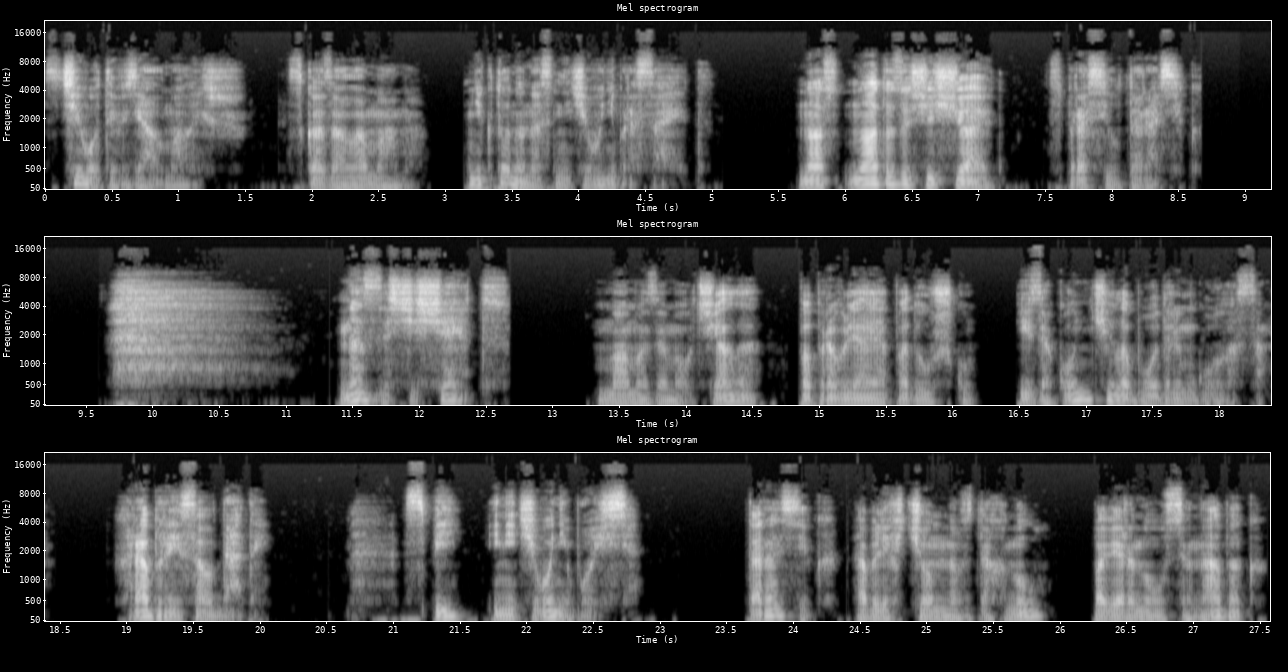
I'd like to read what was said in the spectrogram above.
«С чего ты взял, малыш?» – сказала мама. «Никто на нас ничего не бросает». «Нас НАТО защищает?» – спросил Тарасик. Нас защищают. Мама замолчала, поправляя подушку, и закончила бодрым голосом. Храбрые солдаты. Спи и ничего не бойся. Тарасик облегченно вздохнул, повернулся на бок,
